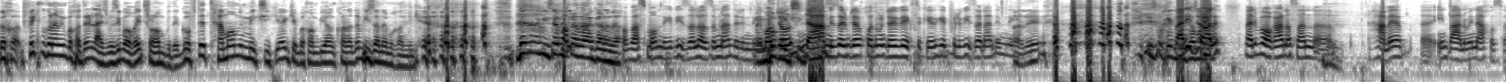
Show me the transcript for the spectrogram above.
بخ... فکر می‌کنم این به خاطر لجبازی با آقای ترامپ بوده. گفته تمام مکزیکی که بخوام بیان کانادا ویزا نمی‌خوان دیگه. بدون ویزا می‌تونن برن کانادا. خب بس ما هم دیگه ویزا لازم نداریم دیگه. ما جا نه می‌ذاریم جای خودمون جای مکزیکی دیگه پول ویزا ندیم دیگه. آره. ولی جالب ولی واقعا اصلا همه این برنامه نخست و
